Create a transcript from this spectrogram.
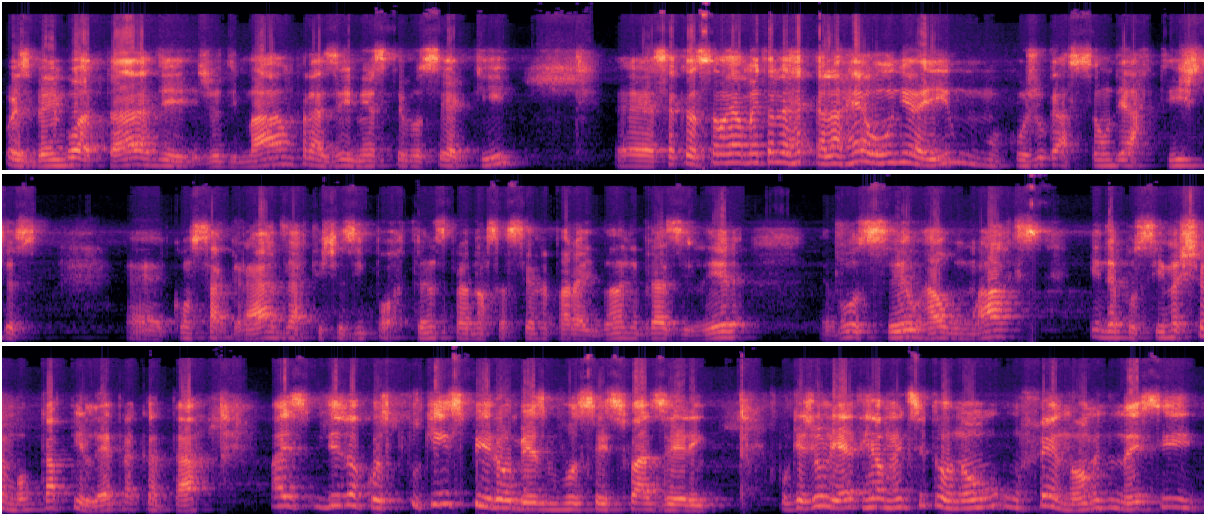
Pois bem, boa tarde, Judimar. Um prazer imenso ter você aqui. É, essa canção realmente ela, ela reúne aí uma conjugação de artistas é, consagrados, artistas importantes para a nossa cena paraibana e brasileira. É você, o Raul Marques, ainda por cima chamou Capilé para cantar. Mas diz uma coisa, o que inspirou mesmo vocês fazerem? Porque Juliette realmente se tornou um fenômeno nesse,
